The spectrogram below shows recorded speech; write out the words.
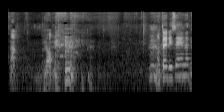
Ah, no. Teddy, sa'yo na.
